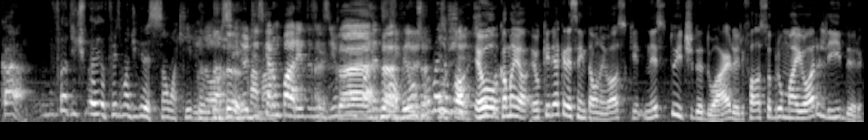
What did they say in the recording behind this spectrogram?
Cara, a gente eu fiz uma digressão aqui. Nossa, eu disse que era um parênteses, É, um. Não, um mas eu. Eu, calma aí, ó. Eu queria acrescentar um negócio que nesse tweet do Eduardo, ele fala sobre o maior líder.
